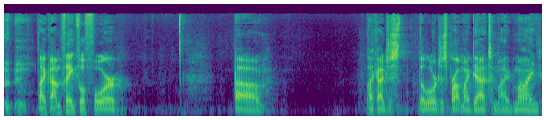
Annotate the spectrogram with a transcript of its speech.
like I'm thankful for, um, like I just the Lord just brought my dad to my mind,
